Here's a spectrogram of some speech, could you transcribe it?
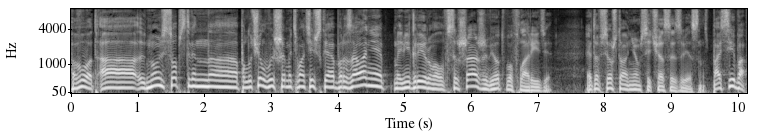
Вот, а, ну и, собственно, получил высшее математическое образование, эмигрировал в США, живет во Флориде. Это все, что о нем сейчас известно. Спасибо.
